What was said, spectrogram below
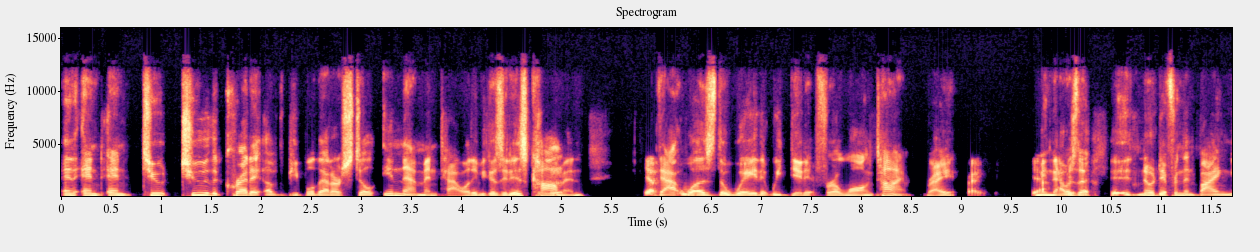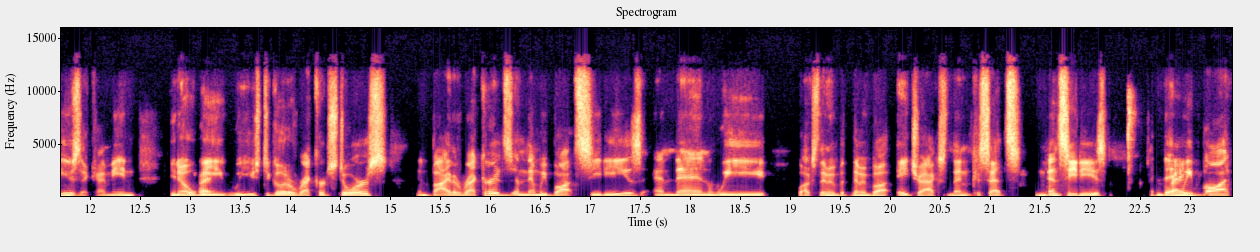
and and and to to the credit of the people that are still in that mentality because it is mm-hmm. common mm-hmm. Yep. that was the way that we did it for a long time right right yeah. I mean, that was the it's no different than buying music. I mean, you know, right. we we used to go to record stores and buy the records, and then we bought CDs, and then we well, actually, then we then we bought eight tracks, and then cassettes, and then CDs, and then right. we bought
